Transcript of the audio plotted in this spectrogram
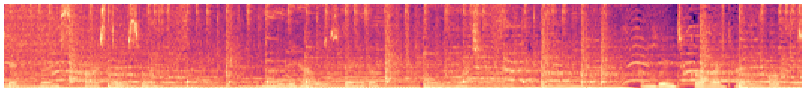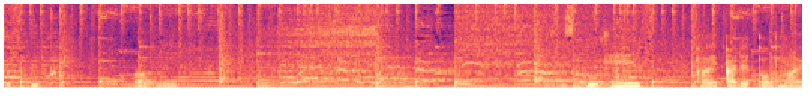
get burns faster so you don't really have to stir it up much. I'm going to cover that up to cook properly. This is cooking. I added up my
